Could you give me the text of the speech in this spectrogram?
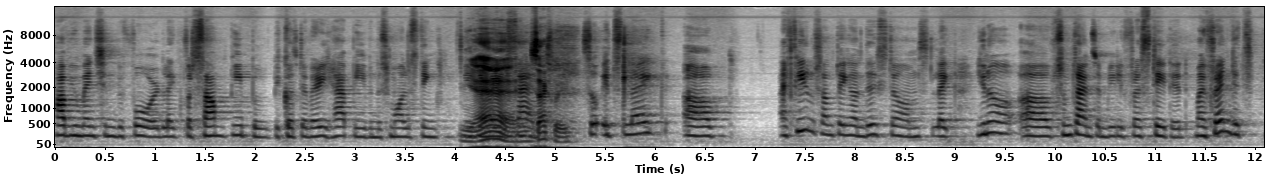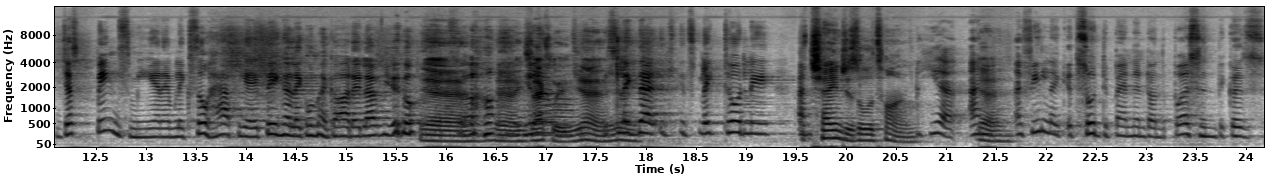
how you mentioned before, like for some people, because they're very happy, even the smallest things make them very Yeah, exactly. So it's like uh, I feel something on these terms. Like you know, uh, sometimes I'm really frustrated. My friend just just pings me, and I'm like so happy. I ping her like, "Oh my god, I love you." Yeah, So, yeah, you know, exactly. Yeah, it's yeah. like that. It's, it's like totally. It changes all the time. yeah, and Yeah. I feel like it's so dependent on the person because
